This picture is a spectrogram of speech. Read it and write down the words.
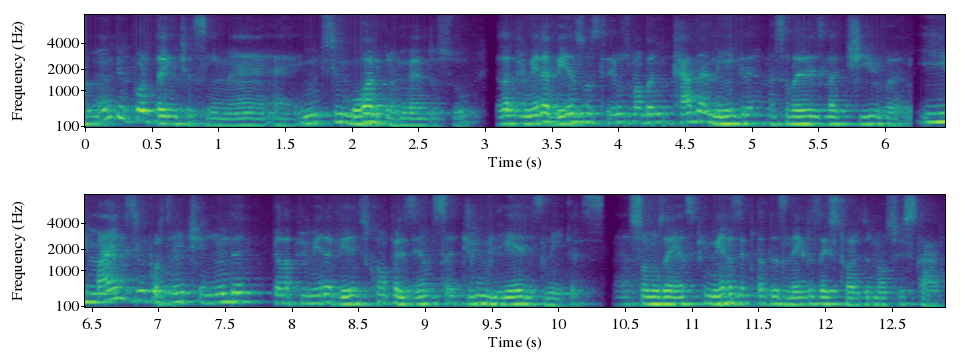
muito importante, assim, né? É muito simbólico no Rio Grande do Sul. Pela primeira vez, nós teremos uma bancada negra na Assembleia Legislativa. E mais importante ainda, pela primeira vez, com a presença de mulheres negras. Né? Somos aí as primeiras deputadas negras da história do nosso Estado.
